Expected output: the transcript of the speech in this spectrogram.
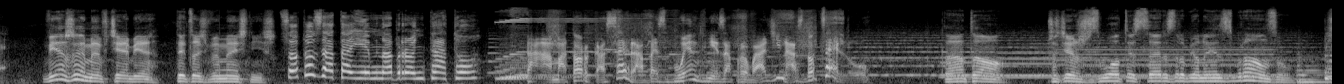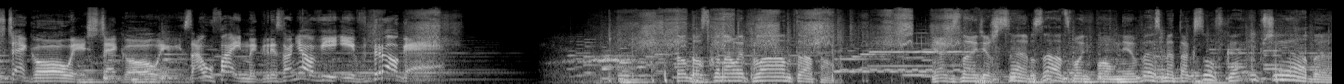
Wierzymy w ciebie. Ty coś wymyślisz. Co to za tajemna broń, tato? Ta amatorka sera bezbłędnie zaprowadzi nas do celu. Tato, przecież złoty ser zrobiony jest z brązu. Szczegóły, szczegóły. Zaufajmy gryzoniowi i w drogę. To doskonały plan, tato. Jak znajdziesz ser, zadzwoń po mnie, wezmę taksówkę i przyjadę.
